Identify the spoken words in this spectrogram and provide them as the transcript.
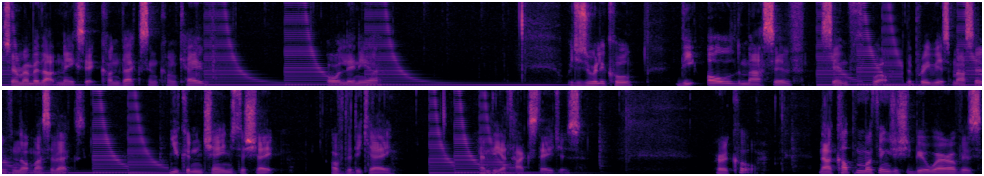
So remember that makes it convex and concave or linear, which is really cool. The old massive synth, well, the previous massive, not massive X, you couldn't change the shape of the decay and the attack stages. Very cool. Now, a couple more things you should be aware of is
